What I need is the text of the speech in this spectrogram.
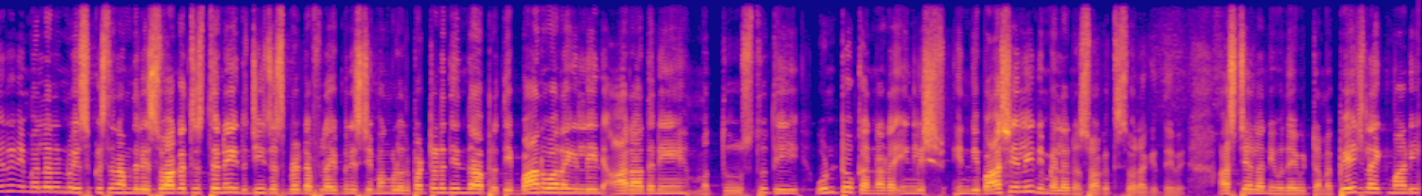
ಪ್ರಿಯರೇ, ನಿಮ್ಮೆಲ್ಲರನ್ನು ಯೇಸುಕ್ರಿಸ್ತ ನಾಮದಲ್ಲಿ ಸ್ವಾಗತಿಸ್ತೇನೆ. ಇದು Jesus Bread of Life Ministry Mangaluru ಪಟ್ಟಣದಿಂದ ಪ್ರತಿ ಭಾನುವಾರ ಇಲ್ಲಿ ಆರಾಧನೆ ಮತ್ತು ಸ್ತುತಿ ಉಂಟು. ಕನ್ನಡ, ಇಂಗ್ಲಿಷ್, ಹಿಂದಿ ಭಾಷೆಯಲ್ಲಿ ನಿಮ್ಮೆಲ್ಲರನ್ನು ಸ್ವಾಗತಿಸುವರಾಗಿದ್ದೇವೆ ಅಷ್ಟೇ ಅಲ್ಲ, ನೀವು ದಯವಿಟ್ಟು ನಮ್ಮ ಪೇಜ್ ಲೈಕ್ ಮಾಡಿ,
